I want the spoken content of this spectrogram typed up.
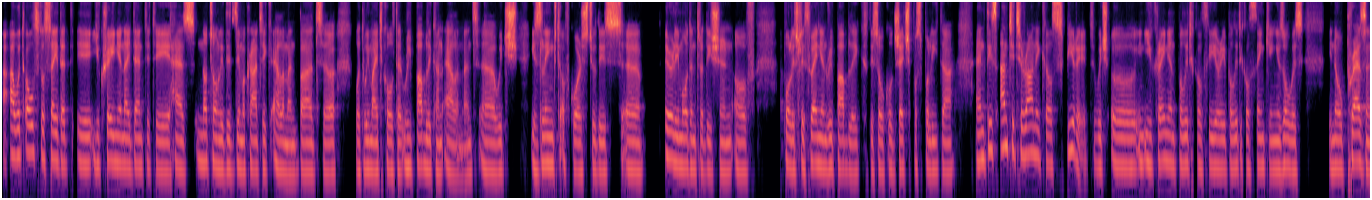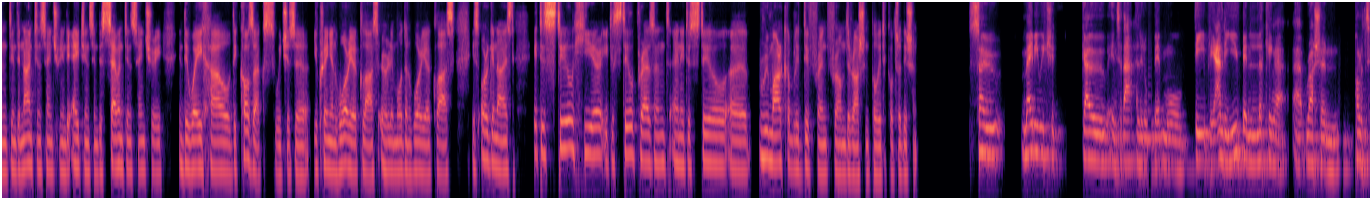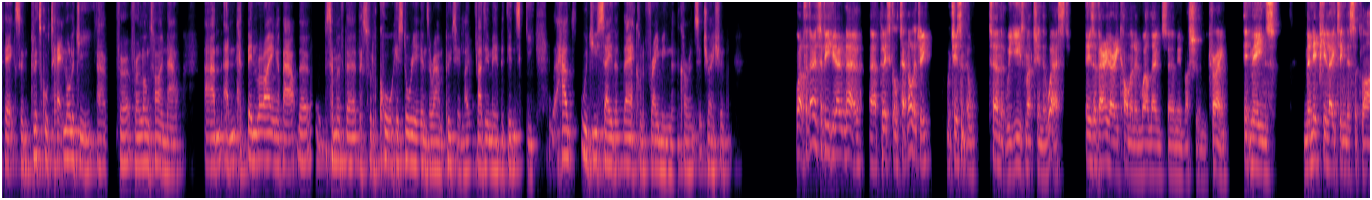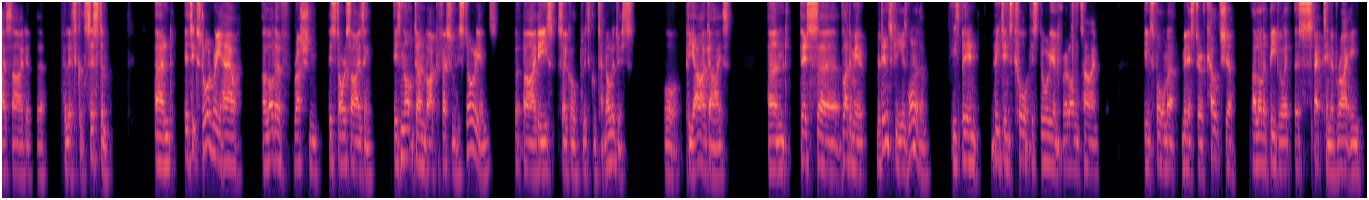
I would also say that uh, Ukrainian identity has not only this democratic element, but uh, what we might call the republican element, uh, which is linked, of course, to this uh, early modern tradition of Polish-Lithuanian Republic, the so-called Rzeczpospolita, and this anti-tyrannical spirit, which uh, in Ukrainian political theory, political thinking is always you know present in the 19th century in the 18th in the 17th century in the way how the cossacks which is a ukrainian warrior class early modern warrior class is organized. It is still here it is still present and it is still uh, remarkably different from the russian political tradition. So maybe we should go into that a little bit more deeply. Andy, you've been looking at, at Russian politics and political technology uh, for, for a long time now. Um, and have been writing about the, some of the, the sort of core historians around Putin, like Vladimir Medinsky. How would you say that they're kind of framing the current situation? Well, for those of you who don't know, uh, political technology, which isn't a term that we use much in the West, is a very, very common and well known term in Russia and Ukraine. It means manipulating the supply side of the political system. And it's extraordinary how a lot of Russian historicizing is not done by professional historians, but by these so called political technologists or PR guys. And this uh, Vladimir Medinsky is one of them. He's been Putin's court historian for a long time. He was former Minister of Culture. A lot of people suspect him of writing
